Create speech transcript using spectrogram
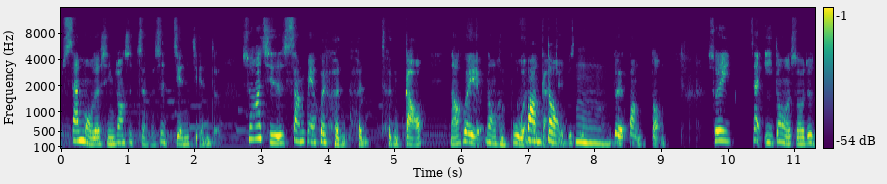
山模的形状是整个是尖尖的，所以它其实上面会很很很高，然后会有那种很不稳的感觉，就是嗯，对晃动，所以在移动的时候就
